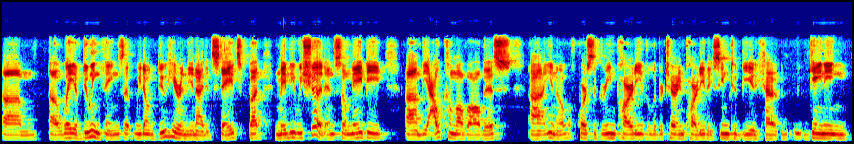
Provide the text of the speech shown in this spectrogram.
um, uh, way of doing things that we don't do here in the United States. But maybe we should. And so maybe um, the outcome of all this uh, you know, of course, the Green Party, the Libertarian Party, they seem to be gaining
